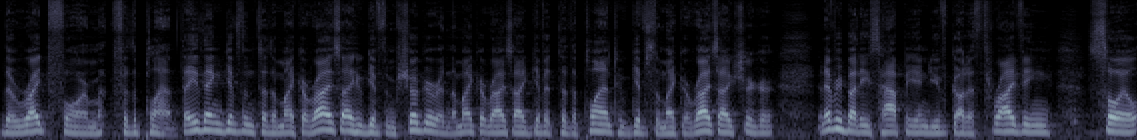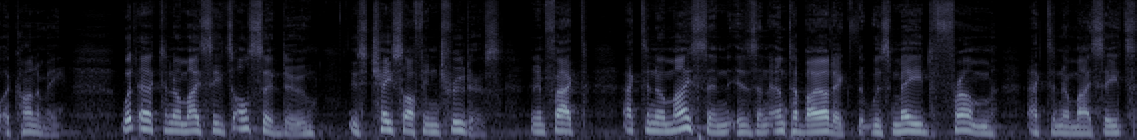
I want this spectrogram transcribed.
the right form for the plant. They then give them to the mycorrhizae who give them sugar, and the mycorrhizae give it to the plant who gives the mycorrhizae sugar, and everybody's happy and you've got a thriving soil economy. What actinomycetes also do is chase off intruders. And in fact, Actinomycin is an antibiotic that was made from actinomycetes.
